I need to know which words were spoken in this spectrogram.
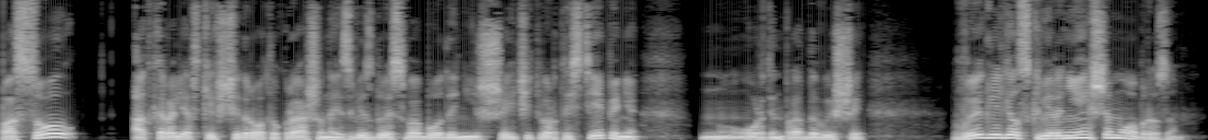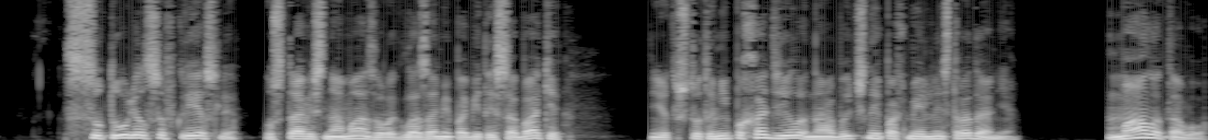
Посол, от королевских щедрот украшенный звездой свободы низшей четвертой степени, ну, орден, правда, высший, выглядел сквернейшим образом. Сутулился в кресле, уставясь на Мазура глазами побитой собаки, и это что-то не походило на обычные похмельные страдания. Мало того,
